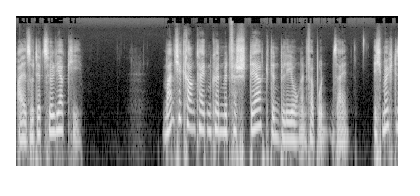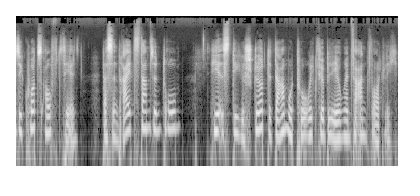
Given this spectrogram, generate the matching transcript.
also der Zöliakie. Manche Krankheiten können mit verstärkten Blähungen verbunden sein. Ich möchte sie kurz aufzählen. Das sind Reizdarmsyndrom. Hier ist die gestörte Darmmotorik für Blähungen verantwortlich.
